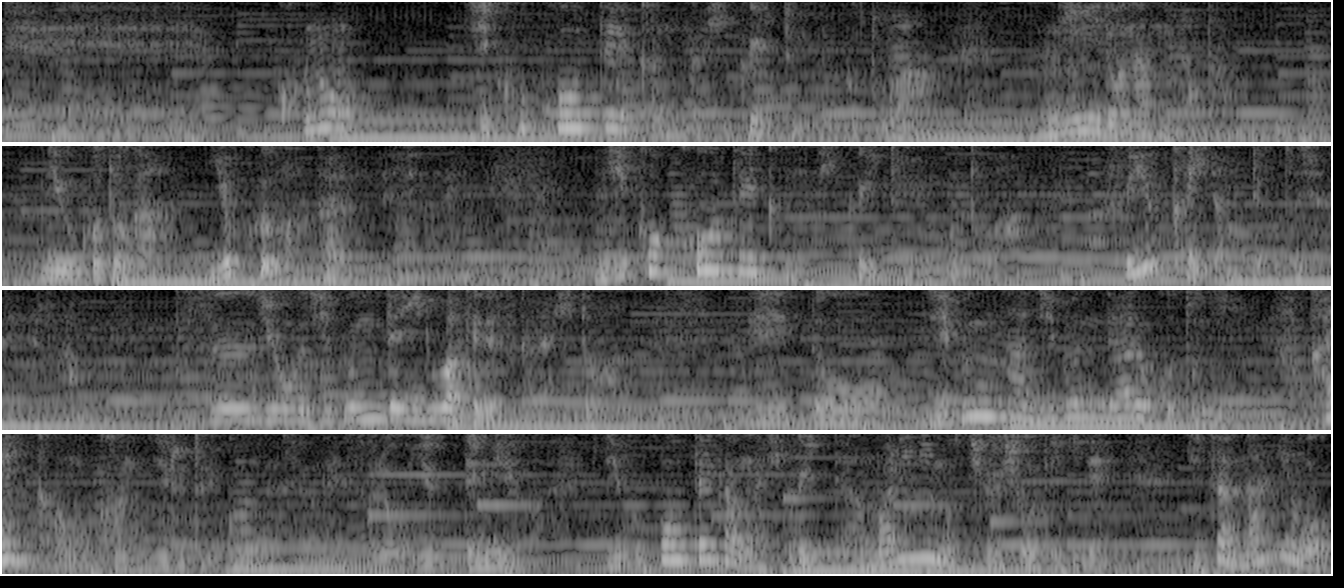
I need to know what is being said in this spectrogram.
えー、この自己肯定感が低いということはニードなんだということがよくわかるんですよね。自己肯定感が低いということは不愉快だってことじゃないですか。通常自分でいるわけですから人は。えーと、自分が自分であることに不快感を感じるということですよね。それを言ってみれば。自己肯定感が低いってあまりにも抽象的で実は何を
